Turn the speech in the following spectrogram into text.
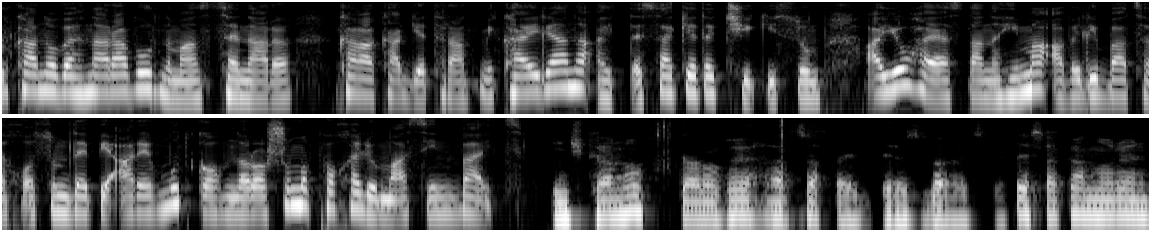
Որքանով է հնարավոր նման սցենարը, քաղաք Նախագետ Հրանտ Միքայելյանը այդ տեսակետը չի կիսում։ Այո, Հայաստանը հիմա ավելի բաց է խոսում դեպի արևմուտք կողմնորոշումը փոխելու մասին, բայց ինչքանով կարող է Արցախը այդ դերը զբաղեցնել։ Տեսականորեն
